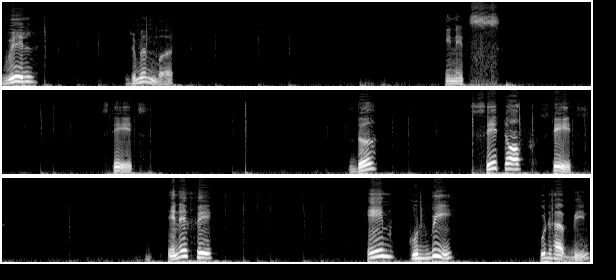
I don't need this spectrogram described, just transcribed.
will remember in its states the set of states NFA M could be could have been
